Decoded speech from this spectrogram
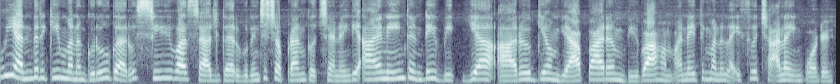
మీ అందరికీ మన గురువు గారు శ్రీనివాస్ రాజు గారి గురించి చెప్పడానికి వచ్చానండి. ఆయన ఏంటంటే విద్య ఆరోగ్యం వ్యాపారం వివాహం అనేది మన లైఫ్లో చాలా ఇంపార్టెంట్.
